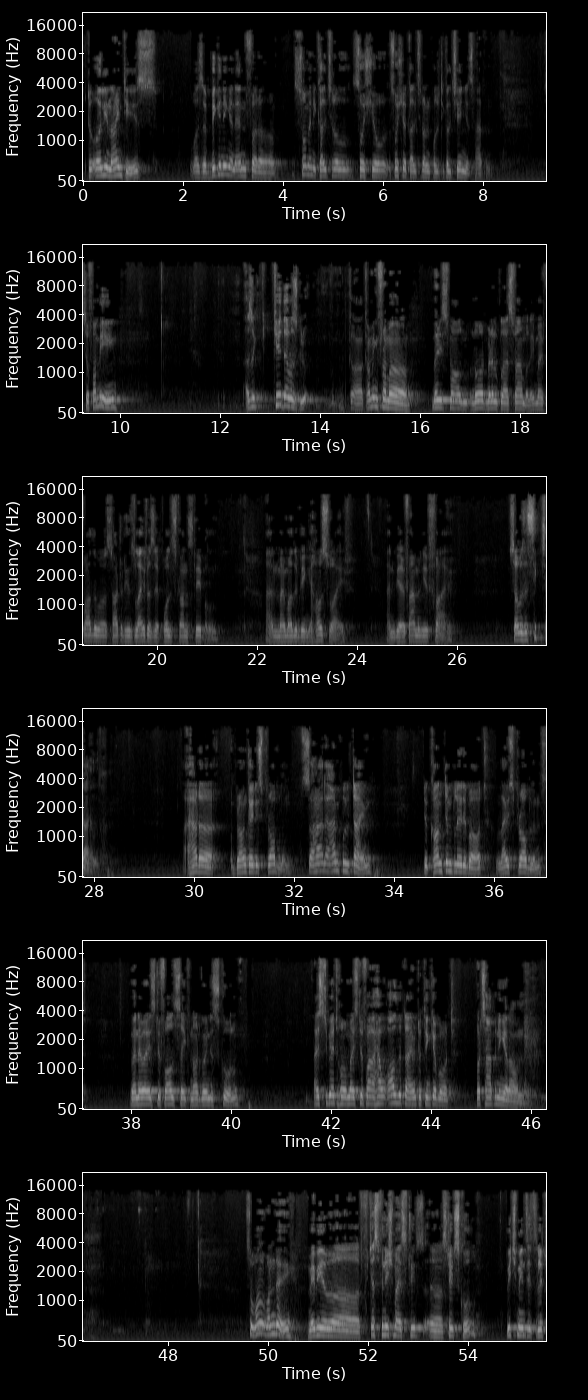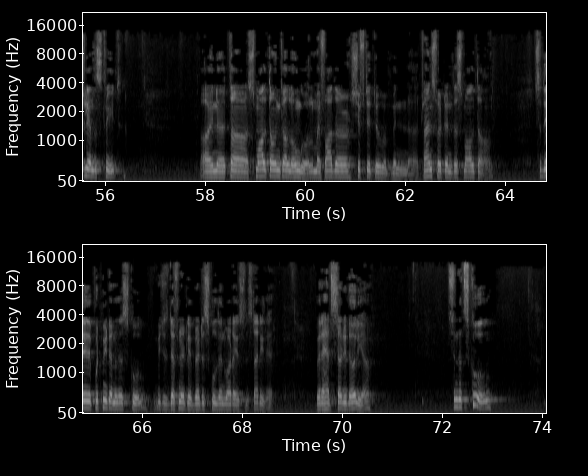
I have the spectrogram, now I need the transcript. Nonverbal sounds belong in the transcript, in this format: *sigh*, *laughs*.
to early 90s, was a beginning and end for uh, so many cultural, socio, socio-cultural and political changes happened. So for me, as a kid, I was uh, coming from a very small, lower middle class family. My father was, started his life as a police constable, and my mother being a housewife, and we are a family of five. So I was a sick child. I had a bronchitis problem, so I had ample time to contemplate about life's problems. Whenever I used to fall sick, not going to school, I used to be at home. I used to have all the time to think about what's happening around me. So one, one day, maybe uh, just finished my street, uh, street school, which means it's literally on the street. Uh, in a small town called Ongole, my father shifted to, been uh, transferred to another small town. So they put me to another school, which is definitely a better school than what I used to study there, where I had studied earlier. So in that school,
